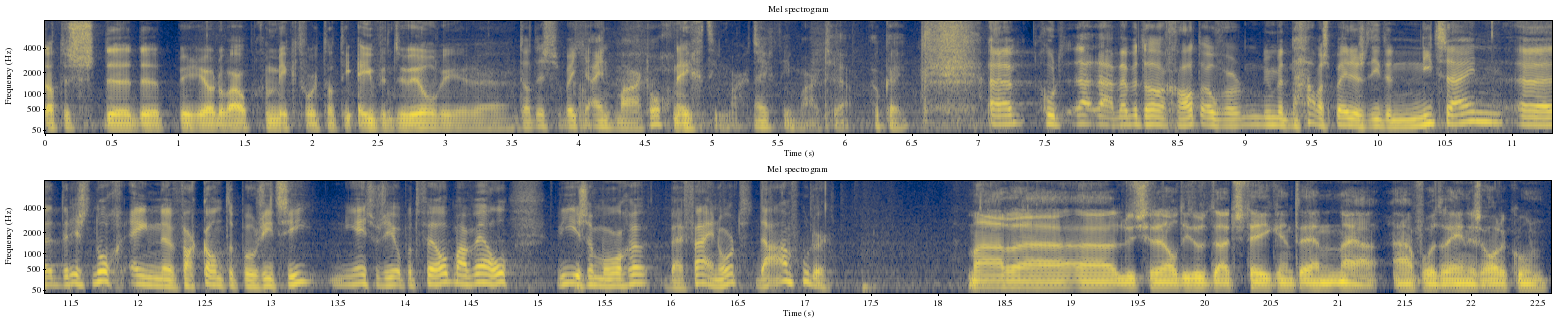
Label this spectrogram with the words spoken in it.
dat is de, de periode waarop gemikt wordt dat die eventueel weer... Uh, dat is een beetje eind maart, toch? 19 maart. 19 maart, ja. Oké. Okay. Uh, goed, nou, nou, we hebben het al gehad over nu met name spelers die er niet zijn. Uh, er is nog één vakante positie. Niet eens zozeer op het veld, maar wel... wie is er morgen bij Feyenoord de aanvoerder? Maar uh, Lucerel die doet het uitstekend. En nou ja, aanvoerder 1 is Orkoen.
